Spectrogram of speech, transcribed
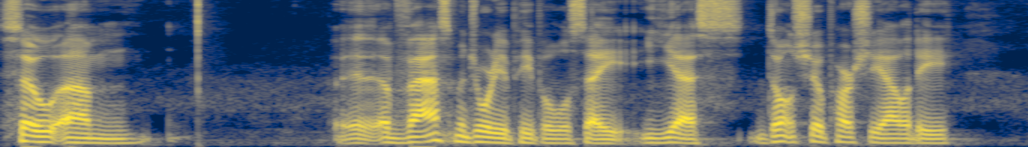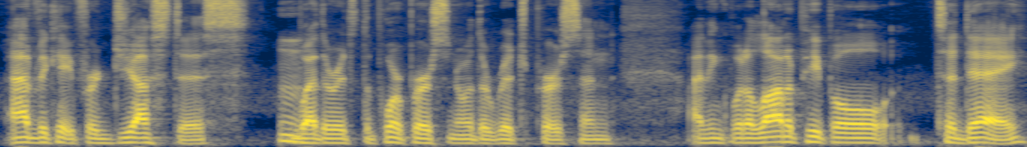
So um, a vast majority of people will say, yes, don't show partiality, advocate for justice, Hmm. whether it's the poor person or the rich person. I think what a lot of people today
